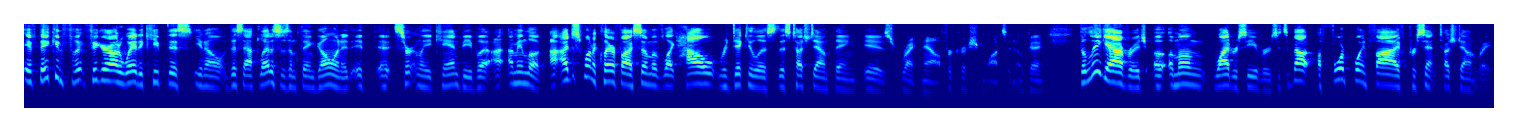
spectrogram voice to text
if they can f- figure out a way to keep this, you know, this athleticism thing going, it, it, it certainly can be. But I, I mean, look, I, I, just want to clarify some of like how ridiculous this touchdown thing is right now for Christian Watson. Okay, the league average uh, among wide receivers it's about a 4.5 percent touchdown rate.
